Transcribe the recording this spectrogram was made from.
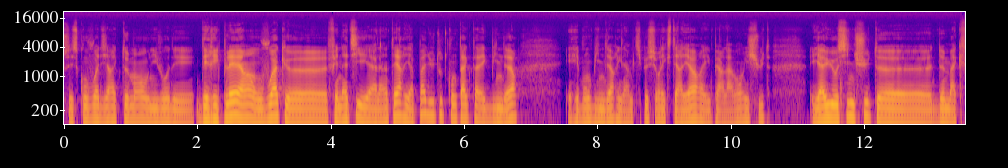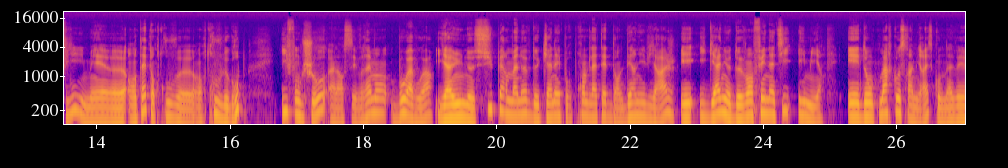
c'est ce qu'on voit directement au niveau des, des replays. On voit que Fenati est à l'intérieur. Il n'y a pas du tout de contact avec Binder. Et bon, Binder, il est un petit peu sur l'extérieur et il perd l'avant, il chute. Il y a eu aussi une chute euh, de McPhee, mais euh, en tête, on retrouve, euh, on retrouve le groupe. Ils font le show, alors c'est vraiment beau à voir. Il y a une super manœuvre de Canet pour prendre la tête dans le dernier virage, et il gagne devant Fenati et Mir. Et donc Marcos Ramirez, qu'on avait,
